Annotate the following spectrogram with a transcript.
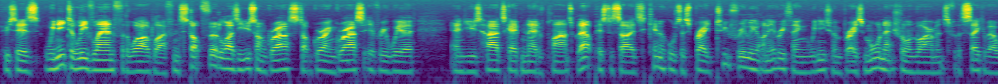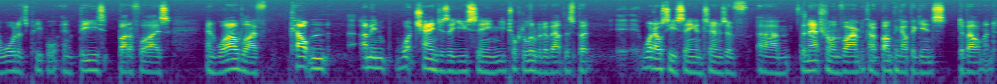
who says, We need to leave land for the wildlife and stop fertilizer use on grass, stop growing grass everywhere, and use hardscape native plants without pesticides. Chemicals are sprayed too freely on everything. We need to embrace more natural environments for the sake of our waters, people, and bees, butterflies, and wildlife. Carlton, I mean, what changes are you seeing? You talked a little bit about this, but eh, what else are you seeing in terms of um, the natural environment kind of bumping up against development?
